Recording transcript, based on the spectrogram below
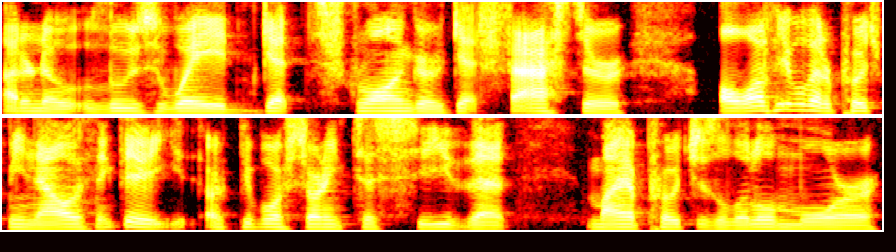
I don't know, lose weight, get stronger, get faster. A lot of people that approach me now, I think they are people are starting to see that my approach is a little more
